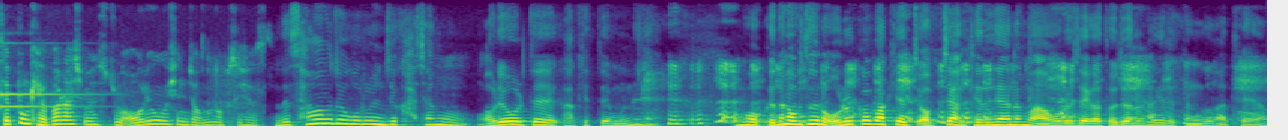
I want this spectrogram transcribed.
제품 개발하시면서 좀 어려우신 점은 없으셨어요? 근데 상황적으로 이제 가장 어려울 때 갔기 때문에 뭐 그다음부터는 오를 것밖에 없지 않겠느냐는 마음으로 제가 도전을 하게 됐던 것 같아요.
